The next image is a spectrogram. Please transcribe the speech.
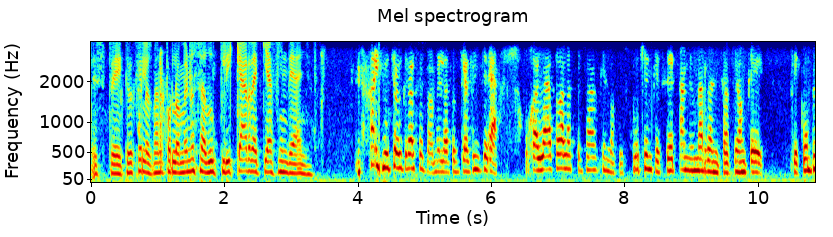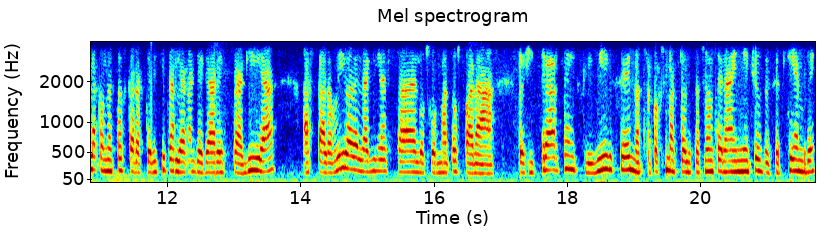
este creo que los van por lo menos a duplicar de aquí a fin de año. Ay, muchas gracias Pamela, porque así sea. Ojalá todas las personas que nos escuchen, que sepan de una organización que, que cumpla con estas características, le hagan llegar esta guía. Hasta arriba de la guía están los formatos para registrarse, inscribirse. Nuestra próxima actualización será a inicios de septiembre.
